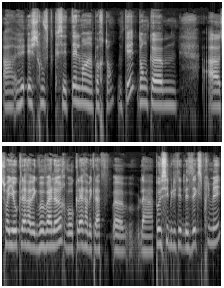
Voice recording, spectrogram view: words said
Ah, et, je trouve que c'est tellement important, ok? Donc, euh, euh, soyez au clair avec vos valeurs, au clair avec la, euh, la possibilité de les exprimer,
